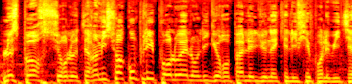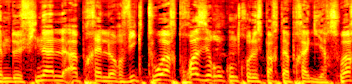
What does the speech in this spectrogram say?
Le sport sur le terrain. Mission accomplie pour l'OL en Ligue Europa. Les Lyonnais qualifiés pour les huitièmes de finale après leur victoire 3-0 contre le Sparta Prague hier soir.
